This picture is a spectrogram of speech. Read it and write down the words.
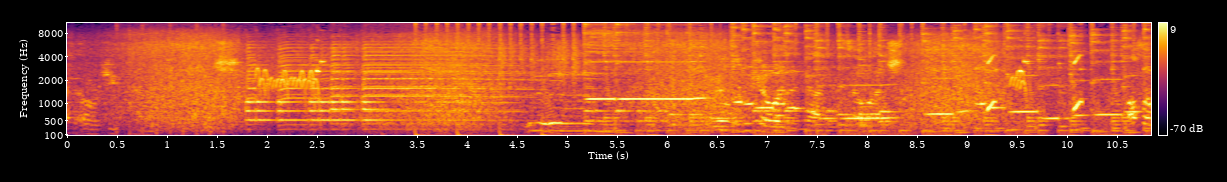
Sure not to overshoot. Ooh. Real show hasn't gotten so much. Also,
